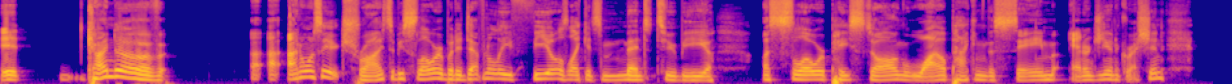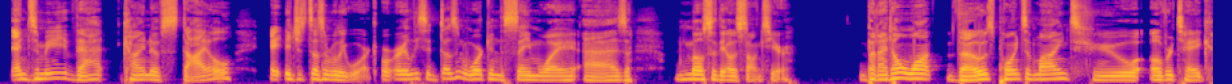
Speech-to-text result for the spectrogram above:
It kind of I, I- don't want to say it tries to be slower, but it definitely feels like it's meant to be a slower paced song while packing the same energy and aggression. And to me, that kind of style, it, it just doesn't really work, or, or at least it doesn't work in the same way as most of the other songs here. But I don't want those points of mine to overtake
